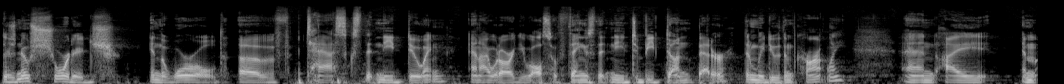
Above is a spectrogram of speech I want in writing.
there's no shortage in the world of tasks that need doing, and I would argue also things that need to be done better than we do them currently. And I am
